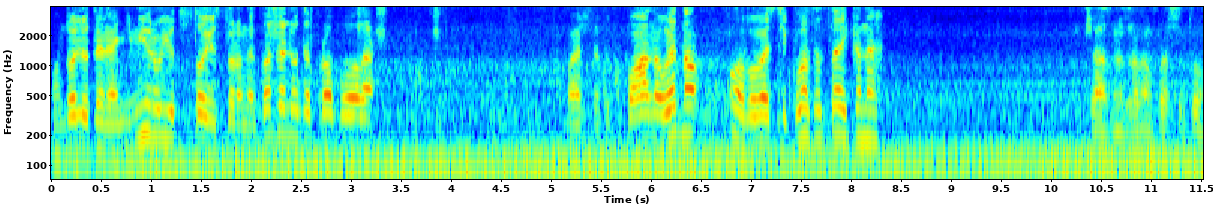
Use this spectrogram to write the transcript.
Воно люди реанімірують, з тої сторони теж люди пробували. Бачите, тут погано видно, о, бо весь стекло зацейкане. Зараз ми зробимо красоту.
